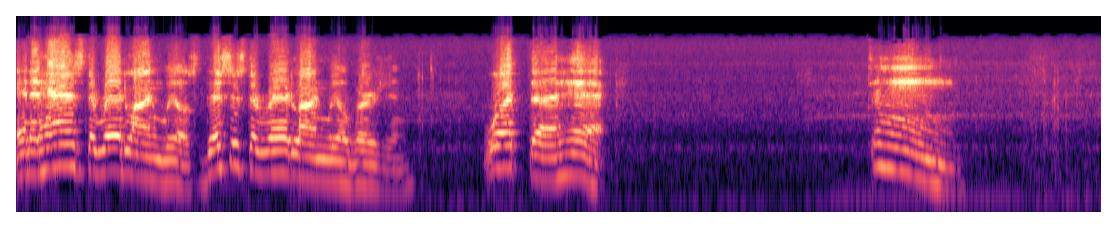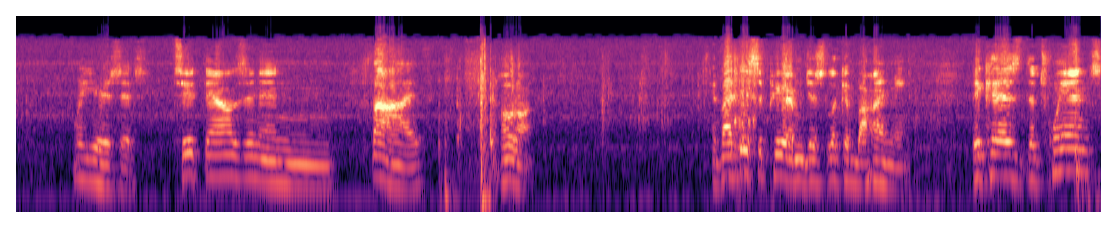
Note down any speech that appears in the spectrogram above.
and it has the red line wheels. This is the red line wheel version. What the heck? Dang. What year is this? 2005. Hold on. If I disappear, I'm just looking behind me. Because the twins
